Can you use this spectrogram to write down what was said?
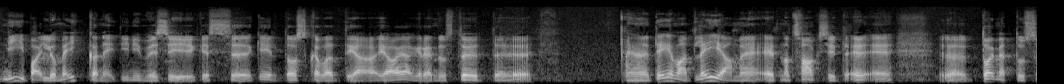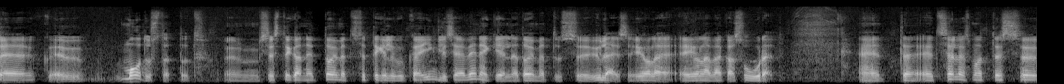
nii palju me ikka neid inimesi, kes keelt oskavad ja, ja ajakirjandustööd teevad, leiame, et nad saaksid e, e, toimetuse moodustatud, sest ega need toimetused tegelikult ka inglise ja venekeelne toimetus üles ei ole, ei ole väga suured et, et selles mõttes äh,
